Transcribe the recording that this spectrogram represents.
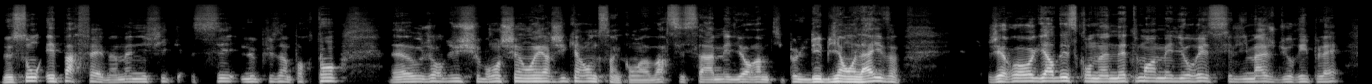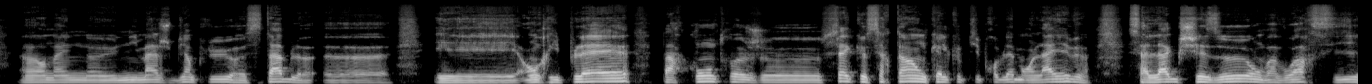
le son est parfait, magnifique, c'est le plus important. Euh, aujourd'hui, je suis branché en RJ45. On va voir si ça améliore un petit peu le débit en live. J'ai regardé ce qu'on a nettement amélioré, c'est l'image du replay. Euh, on a une, image bien plus euh, stable euh, et en replay. Par contre, je sais que certains ont quelques petits problèmes en live. Ça lag chez eux. On va voir si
